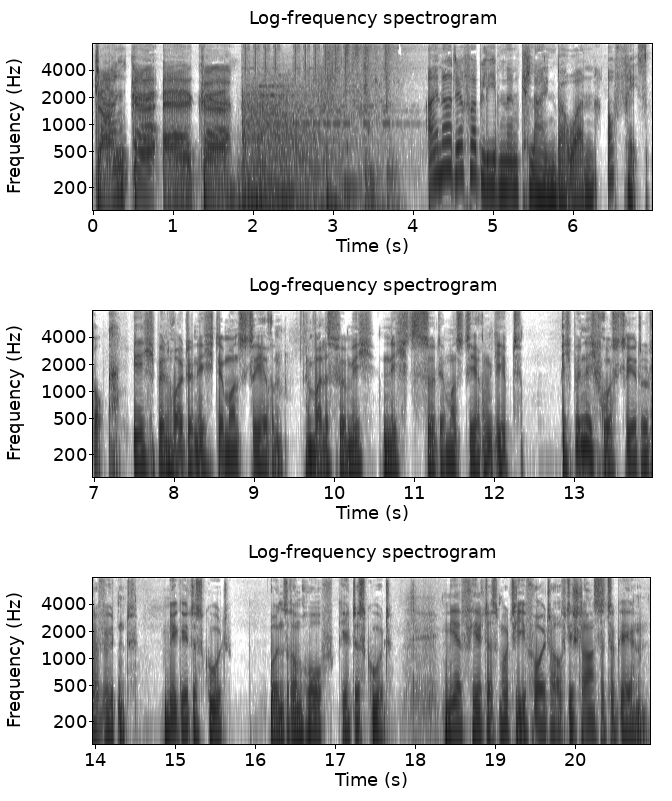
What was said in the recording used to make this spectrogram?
Danke, Elke. Einer der verbliebenen Kleinbauern auf Facebook. Ich bin heute nicht demonstrieren, weil es für mich nichts zu demonstrieren gibt. Ich bin nicht frustriert oder wütend. Mir geht es gut. Unserem Hof geht es gut. Mir fehlt das Motiv, heute auf die Straße zu gehen.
